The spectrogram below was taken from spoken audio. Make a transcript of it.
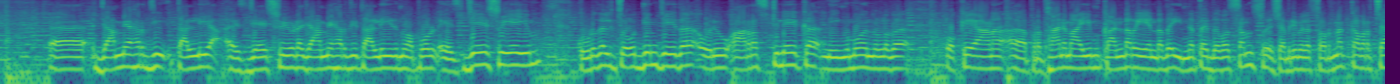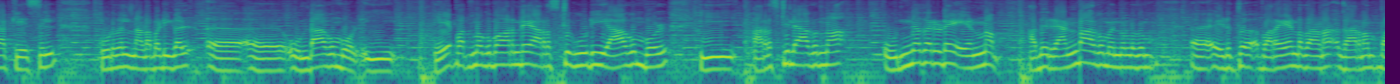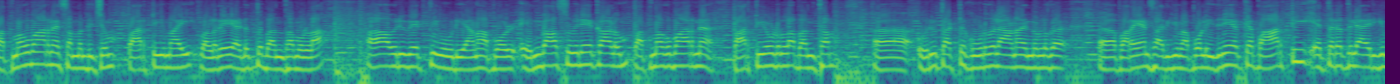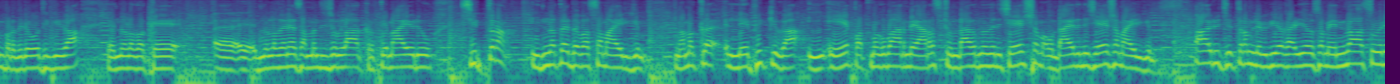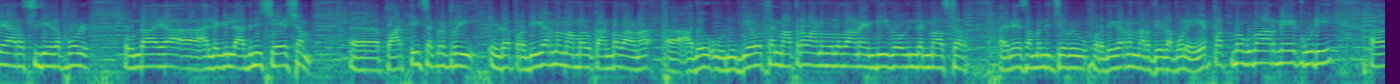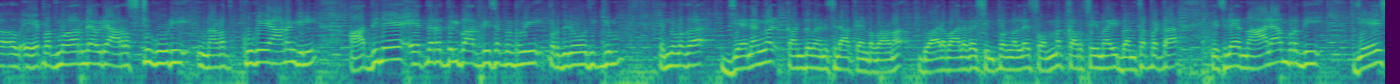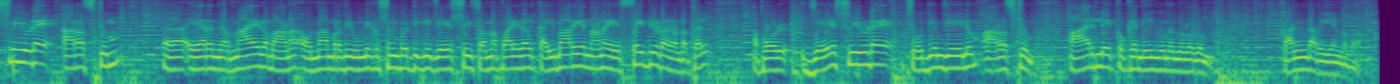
ജാമ്യഹർജി തള്ളിയ എസ് ജയശ്രീയുടെ ജാമ്യഹർജി തള്ളിയിരുന്നു. അപ്പോൾ എസ് ജയശ്രീയെയും കൂടുതൽ ചോദ്യം ചെയ്ത് ഒരു അറസ്റ്റിലേക്ക് നീങ്ങുമോ എന്നുള്ളത് ഒക്കെയാണ് പ്രധാനമായും കണ്ടറിയേണ്ടത്. ഇന്നത്തെ ദിവസം ശബരിമല സ്വർണക്കവർച്ച കേസിൽ കൂടുതൽ നടപടികൾ ഉണ്ടാകുമ്പോൾ ഈ എ പത്മകുമാറിന്റെ അറസ്റ്റ് കൂടിയാകുമ്പോൾ ഈ അറസ്റ്റിലാകുന്ന ഉന്നതരുടെ എണ്ണം അത് രണ്ടാകുമെന്നുള്ളതും എടുത്ത് പറയേണ്ടതാണ്. കാരണം പത്മകുമാറിനെ സംബന്ധിച്ചും പാർട്ടിയുമായി വളരെ അടുത്ത് ബന്ധമുള്ള ആ ഒരു വ്യക്തി കൂടിയാണ്. അപ്പോൾ എൻ വാസുവിനേക്കാളും പത്മകുമാറിന് പാർട്ടിയോടുള്ള ബന്ധം ഒരു തട്ട് കൂടുതലാണ് എന്നുള്ളത് പറയാൻ സാധിക്കും. അപ്പോൾ ഇതിനെയൊക്കെ പാർട്ടി എത്തരത്തിലായിരിക്കും പ്രതിരോധിക്കുക എന്നുള്ളതൊക്കെ എന്നുള്ളതിനെ സംബന്ധിച്ചുള്ള കൃത്യമായൊരു ചിത്രം ഇന്നത്തെ ദിവസമായിരിക്കും നമുക്ക് ലഭിക്കുക. ഈ എ പത്മകുമാറിന്റെ അറസ്റ്റ് ഉണ്ടാകുന്നതിന് ശേഷം ഉണ്ടായതിന് ശേഷമായിരിക്കും ആ ഒരു ചിത്രം ലഭിക്കുക. കഴിഞ്ഞ ദിവസം എൻ വാസുവിനെ അറസ്റ്റ് ചെയ്തപ്പോൾ ഉണ്ടായ അല്ലെങ്കിൽ അതിനുശേഷം പാർട്ടി സെക്രട്ടറിയുടെ പ്രതികരണം നമ്മൾ കണ്ടതാണ്. അത് ഒരു ഉദ്യോഗസ്ഥൻ മാത്രമാണെന്നുള്ളതാണ് എം വി ഗോവിന്ദൻ മാസ്റ്റർ അതിനെ സംബന്ധിച്ചൊരു പ്രതികരണം നടത്തിയത്. അപ്പോൾ എ പത്മകുമാറിനെ കൂടി എ പത്മകുമാറിന്റെ ഒരു അറസ്റ്റ് കൂടി നടക്കുകയാണെങ്കിൽ അതിനെ എത്തരത്തിൽ പാർട്ടി സെക്രട്ടറി പ്രതിരോധിക്കും എന്നുള്ളത് ജനങ്ങൾ കണ്ടു മനസ്സിലാക്കേണ്ടതാണ്. ദ്വാരപാലക ശില്പങ്ങളിലെ സ്വർണക്കവർച്ചയുമായി ബന്ധപ്പെട്ട കേസിലെ നാലാം പ്രതി ജയശ്രീയുടെ അറസ്റ്റും ഏറെ നിർണായകമാണ്. ഒന്നാം പ്രതി ഉണ്ണികൃഷ്ണൻ പൊറ്റിക്ക് ജയശ്രീ സ്വർണപ്പാളികൾ കൈമാറിയെന്നാണ് എസ് ഐ ടിയുടെ കണ്ടെത്തൽ. അപ്പോൾ ജയശ്രീയുടെ ചോദ്യം ചെയ്യലും അറസ്റ്റും ആരിലേക്കൊക്കെ നീങ്ങുമെന്നുള്ളതും കണ്ടറിയേണ്ടതാണ്.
